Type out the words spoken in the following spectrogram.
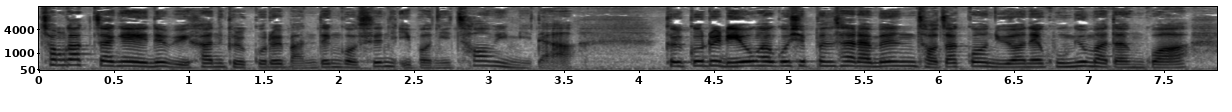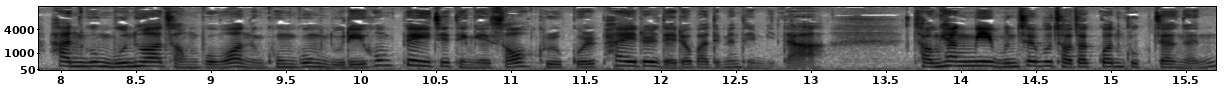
청각장애인을 위한 글꼴을 만든 것은 이번이 처음입니다. 글꼴을 이용하고 싶은 사람은 저작권위원회 공유마당과 한국문화정보원 공공누리 홈페이지 등에서 글꼴 파일을 내려받으면 됩니다. 정향미 문체부 저작권 국장은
